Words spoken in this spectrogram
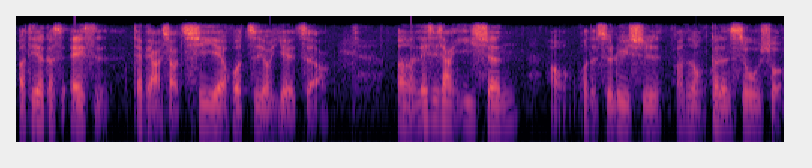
呃，第二个是 S，代表小企业或自由业者，呃，类似像医生哦，或者是律师啊、那种个人事务所、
